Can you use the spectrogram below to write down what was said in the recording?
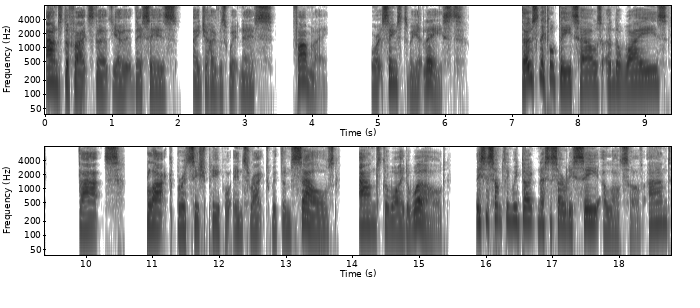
And the fact that, you know, this is a Jehovah's Witness family, or it seems to me at least. Those little details and the ways that black British people interact with themselves and the wider world, this is something we don't necessarily see a lot of, and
